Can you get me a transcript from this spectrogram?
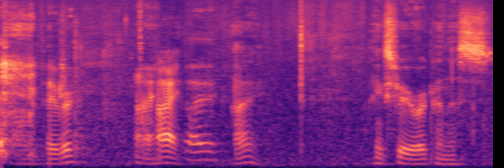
All in favor? Aye. Aye. Thanks for your work on this.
